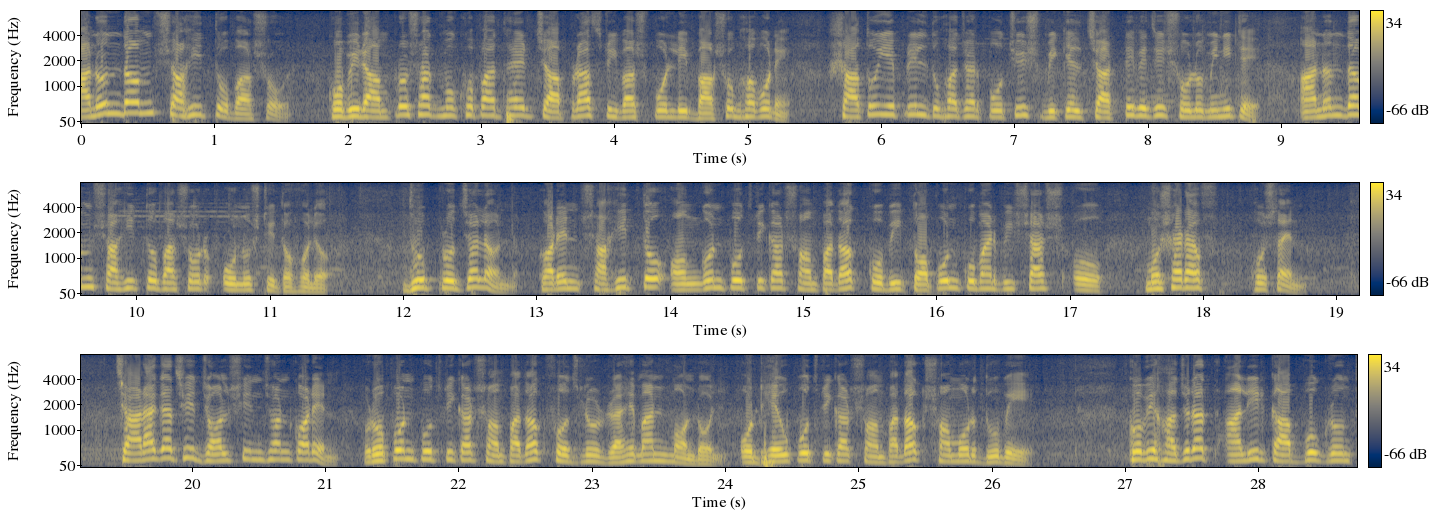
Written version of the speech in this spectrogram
আনন্দম সাহিত্য বাসর। কবি রামপ্রসাদ মুখোপাধ্যায়ের চাপড়া শ্রীবাসপল্লী বাসভবনে সাতই এপ্রিল দু হাজার পঁচিশ বিকেল চারটে বেজে ষোলো মিনিটে আনন্দম সাহিত্য বাসর অনুষ্ঠিত হল। ধূপ প্রজ্বলন করেন সাহিত্য অঙ্গন পত্রিকার সম্পাদক কবি তপন কুমার বিশ্বাস ও মোশারফ হোসেন। চারাগাছে জলসিঞ্চন করেন রোপণ পত্রিকার সম্পাদক ফজলুর রহমান মণ্ডল ও ঢেউ পত্রিকার সম্পাদক সমর দুবে। কবি হজরত আলীর কাব্যগ্রন্থ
